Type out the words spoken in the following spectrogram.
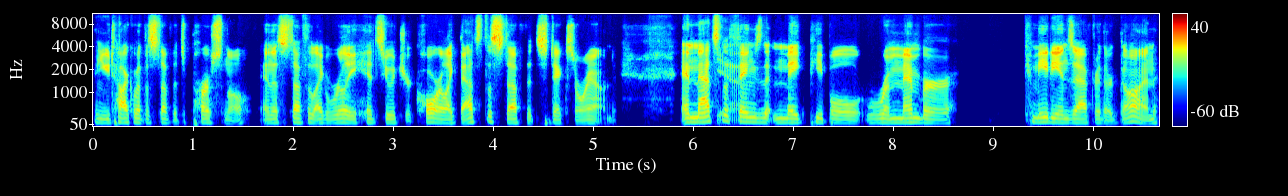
and you talk about the stuff that's personal and the stuff that like really hits you at your core, like that's the stuff that sticks around. And that's the things that make people remember comedians after they're gone.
